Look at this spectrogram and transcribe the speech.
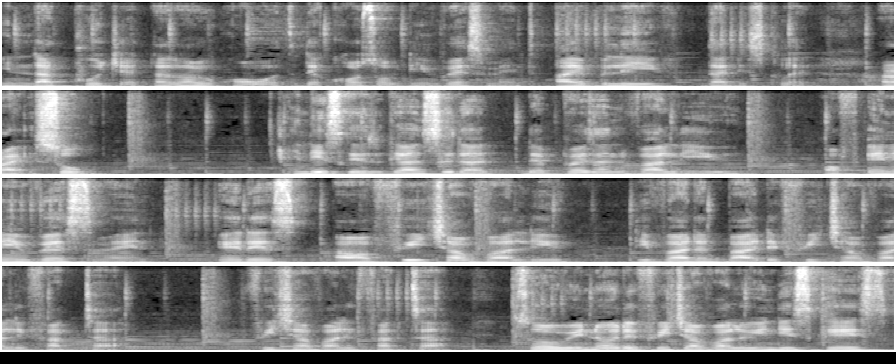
in that project. That's what we call it the cost of the investment. I believe that is clear. All right, so in this case, you can see that the present value of any investment it is our future value divided by the future value factor. Future value factor. So we know the future value in this case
